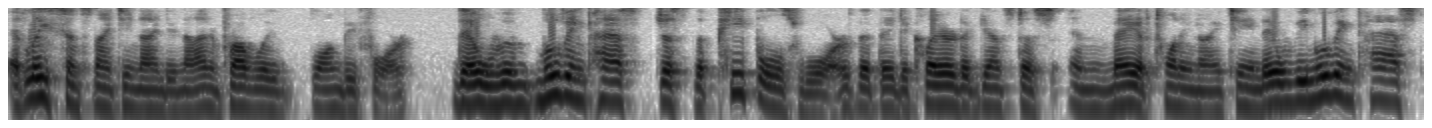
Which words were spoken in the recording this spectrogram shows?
at least since 1999 and probably long before. They'll be moving past just the people's war that they declared against us in May of 2019. They will be moving past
